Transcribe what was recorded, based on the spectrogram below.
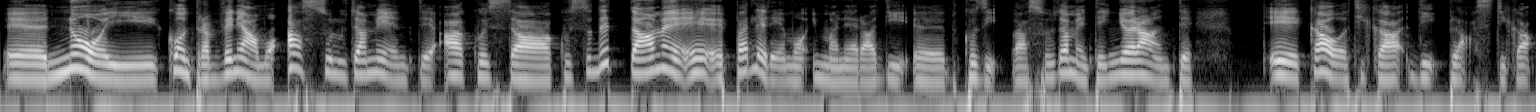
Eh, noi contravveniamo assolutamente a, questa, a questo dettame e, e, parleremo in maniera di eh, così assolutamente ignorante e caotica di plastica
